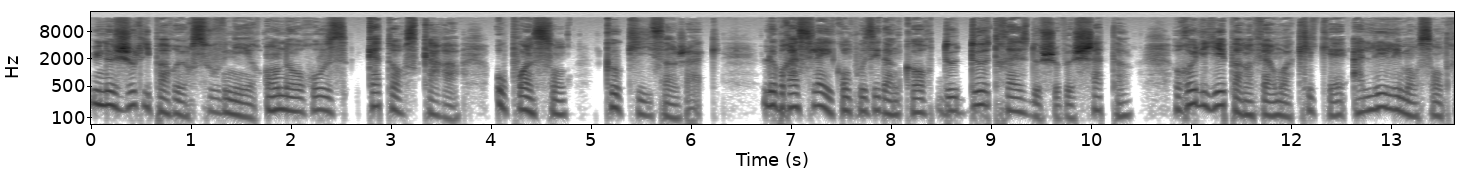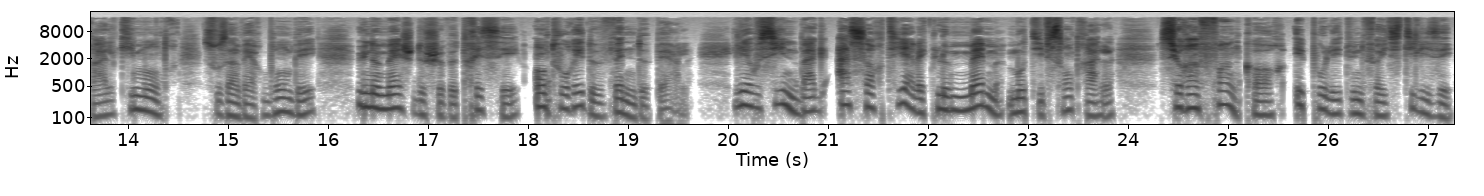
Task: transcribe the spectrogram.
une jolie parure souvenir en or rose 14 carats au poinçon coquille Saint-Jacques. Le bracelet est composé d'un corps de deux tresses de cheveux châtains, reliés par un fermoir cliquet à l'élément central qui montre, sous un verre bombé, une mèche de cheveux tressés entourée de veines de perles. Il y a aussi une bague assortie avec le même motif central sur un fin corps épaulé d'une feuille stylisée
